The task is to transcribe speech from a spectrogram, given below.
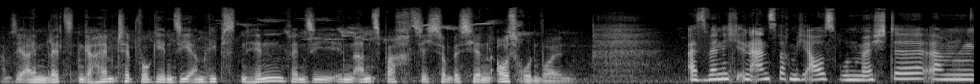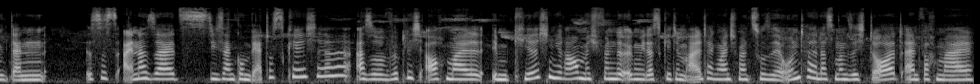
Haben Sie einen letzten Geheimtipp? Wo gehen Sie am liebsten hin, wenn Sie in Ansbach sich so ein bisschen ausruhen wollen? Also wenn ich in Ansbach mich ausruhen möchte, ähm, dann ist es einerseits die St. Gumbertuskirche, also wirklich auch mal im Kirchenraum. Ich finde irgendwie, das geht im Alltag manchmal zu sehr unter, dass man sich dort einfach mal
